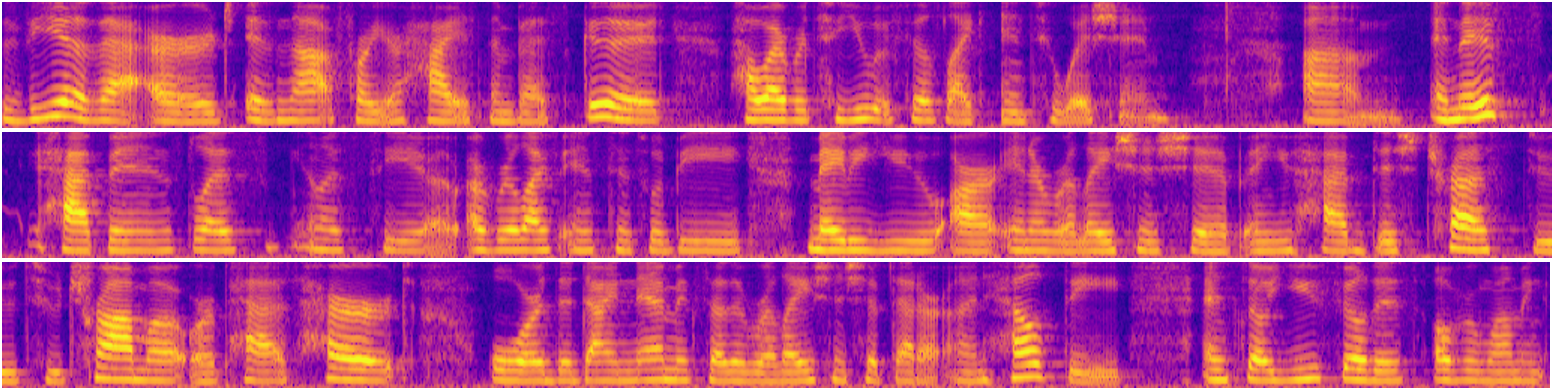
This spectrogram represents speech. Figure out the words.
via that urge is not for your highest and best good. However, to you, it feels like intuition. Um, and this happens let's let's see a, a, real life instance would be maybe you are in a relationship and you have distrust due to trauma or past hurt or the dynamics of the relationship that are unhealthy. And so you feel this overwhelming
